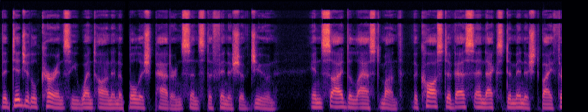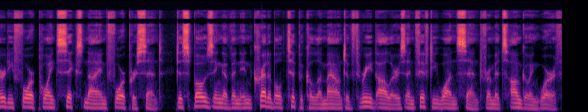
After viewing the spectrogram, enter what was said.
The digital currency went on in a bullish pattern since the finish of June. Inside the last month, the cost of SNX diminished by 34.694%, disposing of an incredible typical amount of $3.51 from its ongoing worth.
